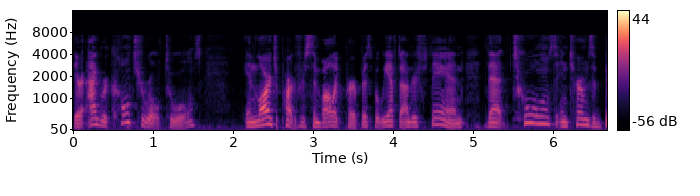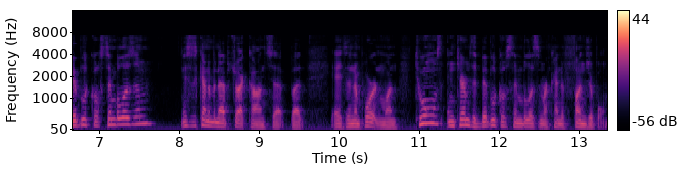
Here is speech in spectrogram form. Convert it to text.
They're agricultural tools in large part for symbolic purpose, but we have to understand that tools in terms of biblical symbolism This is kind of an abstract concept, but it's an important one. Tools, in terms of biblical symbolism, are kind of fungible.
